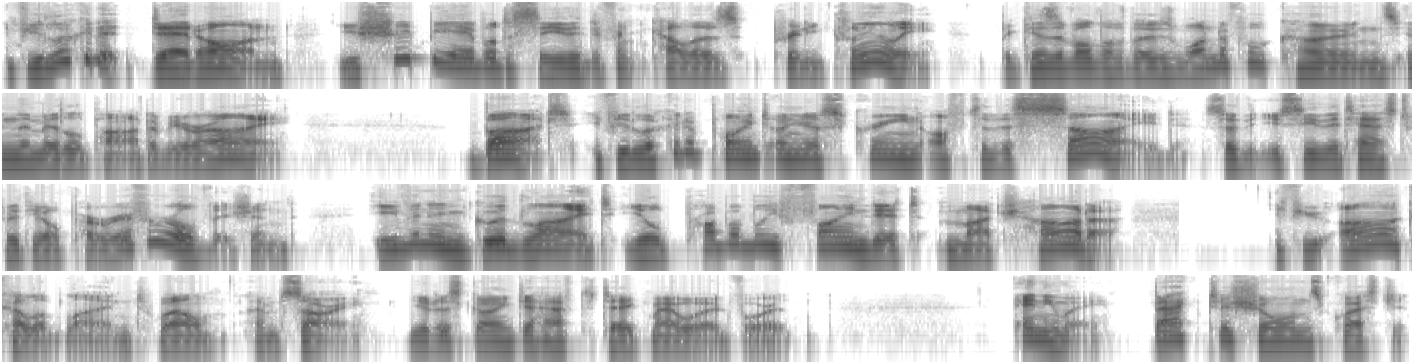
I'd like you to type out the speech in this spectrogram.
If you look at it dead on, you should be able to see the different colors pretty clearly because of all of those wonderful cones in the middle part of your eye. But if you look at a point on your screen off to the side so that you see the test with your peripheral vision, even in good light, you'll probably find it much harder. If you are colorblind, well, I'm sorry, you're just going to have to take my word for it. Anyway, back to Sean's question.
